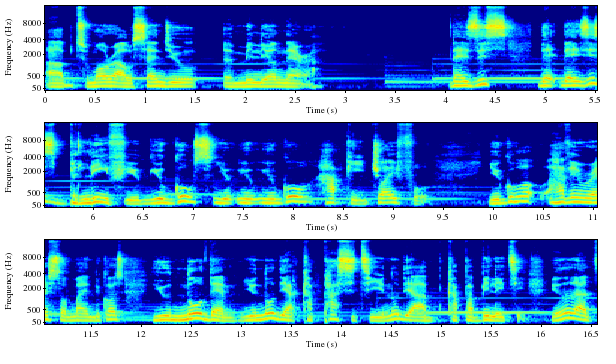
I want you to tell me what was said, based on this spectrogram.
uh, tomorrow I'll send you a million naira. There's this there, there is this belief you you go you, you you go happy joyful. You go having rest of mind because you know them. You know their capacity. You know their capability. You know that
